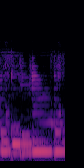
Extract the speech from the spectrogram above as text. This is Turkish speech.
Müzik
